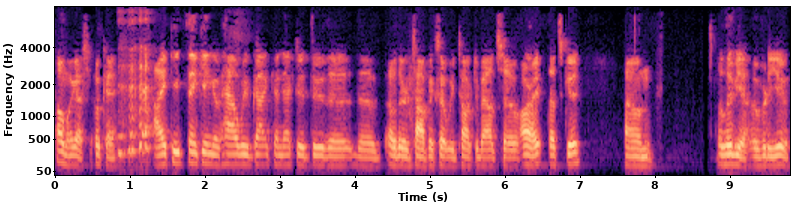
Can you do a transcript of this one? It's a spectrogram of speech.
Oh my gosh. Okay. I keep thinking of how we've gotten connected through the the other topics that we talked about. So, all right, that's good. Um, Olivia, over to you.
